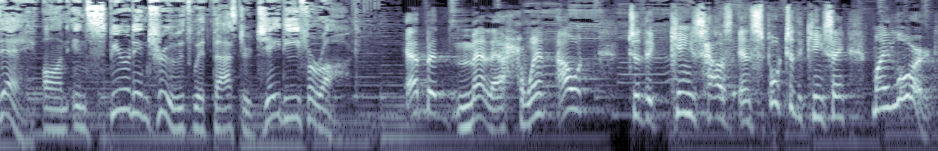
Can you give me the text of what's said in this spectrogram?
today on In Spirit and Truth with Pastor J.D. Farag. Ebed Melech went out to the king's house and spoke to the king, saying, My lord,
